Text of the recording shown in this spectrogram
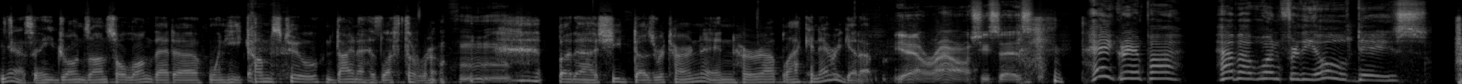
Yes, and he drones on so long that uh, when he comes to, Dinah has left the room, Hmm. but uh, she does return in her uh, Black Canary getup. Yeah, wow. She says, "Hey, Grandpa, how about one for the old days?"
